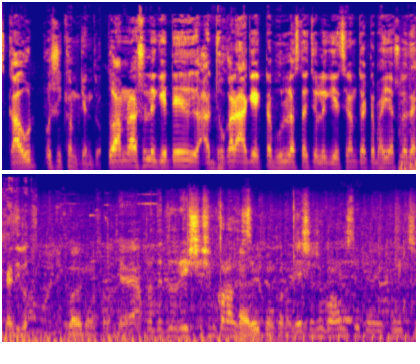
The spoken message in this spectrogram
স্কাউট প্রশিক্ষণ কেন্দ্র। তো আমরা আসলে গেটে ঢোকার আগে একটা ভুল রাস্তায় চলে গিয়েছিলাম। তো একটা ভাই আসলে দেখাই দিল। ওয়ালাইকুম আসসালাম আপনাদের তো রেজিস্ট্রেশন করা হ্যাঁ হয়েছে। রেজিস্ট্রেশন করা হয়েছে। রেজিস্ট্রেশন করা হয়েছে এখানে কিছু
